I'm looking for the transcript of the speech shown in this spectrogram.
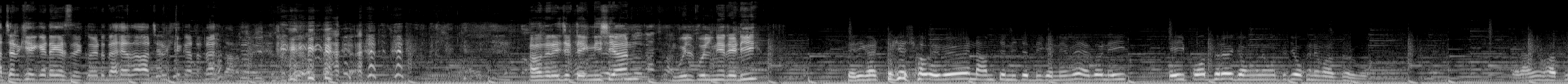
আচার খেয়ে কেটে গেছে। একটু দেখা দাও আচার খেয়ে কাটাটা। আমাদের এই যে টেকনিশিয়ান হুইল ফুল নিয়ে রেডি ফেরিঘাট থেকে সব এভাবে নামছে নিচের দিকে নেমে এখন এই এই পথ ধরে ওই জঙ্গলের মধ্যে যে ওখানে মাছ ধরবো। আর আমি ভাবছি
